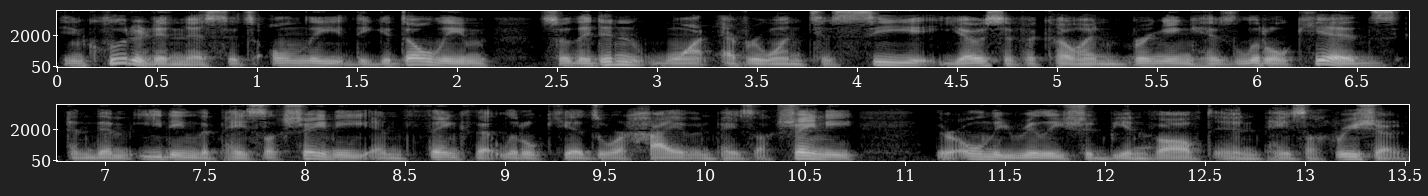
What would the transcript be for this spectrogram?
included in this. It's only the Gedolim. So they didn't want everyone to see Yosef a Cohen bringing his little kids and them eating the Pesach Sheni and think that little kids were Chayiv in Pesach Sheni. They only really should be involved in Pesach Rishon.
